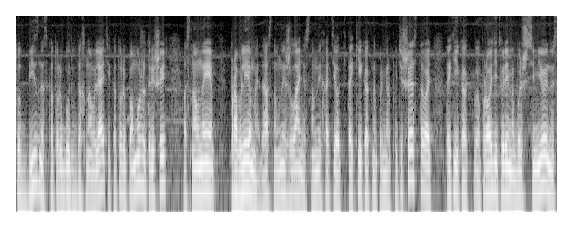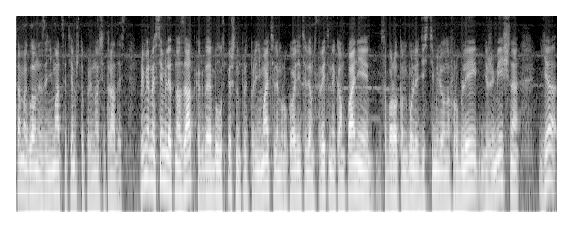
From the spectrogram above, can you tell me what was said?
тот бизнес, который будет вдохновлять и который поможет решить основные проблемы, да, основные желания, основные хотелки, такие как, например, путешествовать, такие как э, проводить время больше с семьей, ну и самое главное, заниматься тем, что приносит радость. Примерно 7 лет назад, когда я был успешным предпринимателем, руководителем строительной компании с оборотом более 10 миллионов рублей ежемесячно, я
